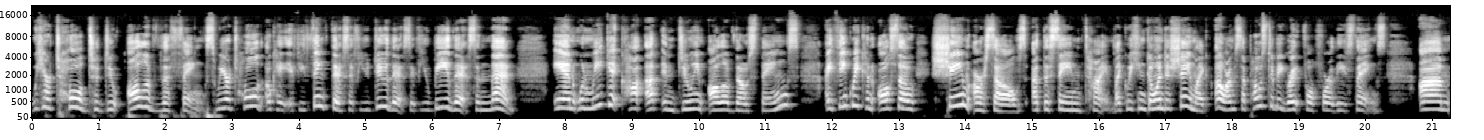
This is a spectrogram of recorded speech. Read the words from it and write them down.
we are told to do all of the things. We are told, okay, if you think this, if you do this, if you be this, and then. And when we get caught up in doing all of those things, I think we can also shame ourselves at the same time. Like we can go into shame, like, oh, I'm supposed to be grateful for these things. Um,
